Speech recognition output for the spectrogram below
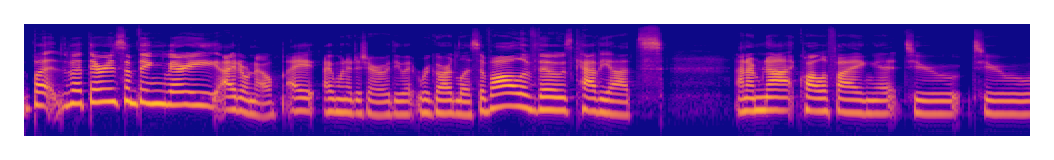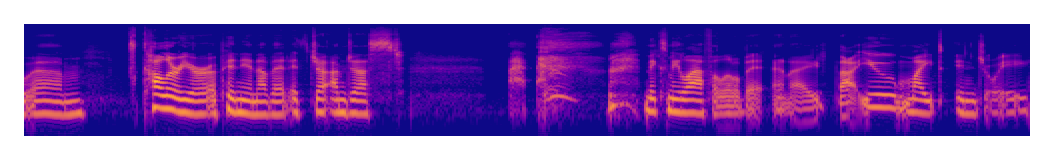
but but there is something very I don't know. I I wanted to share it with you regardless of all of those caveats, and I'm not qualifying it to to um, color your opinion of it. It's just I'm just makes me laugh a little bit, and I thought you might enjoy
